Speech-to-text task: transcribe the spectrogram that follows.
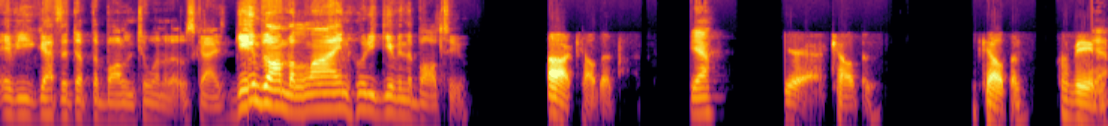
if you have to dump the ball into one of those guys? Games on the line. Who are you giving the ball to? Uh, Keldon. Yeah. Yeah, Keldon. Kelvin. I mean, Yeah.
